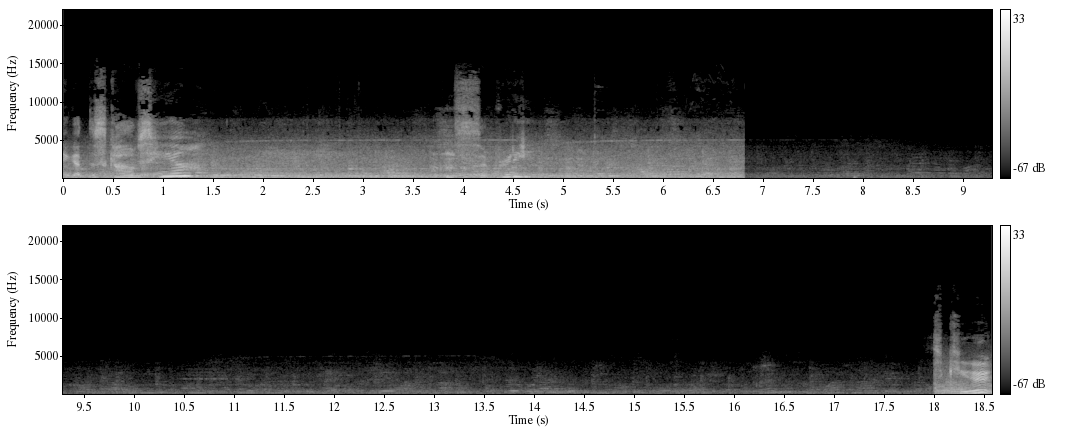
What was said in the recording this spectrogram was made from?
You got the scarves here. It's so pretty. It's cute.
